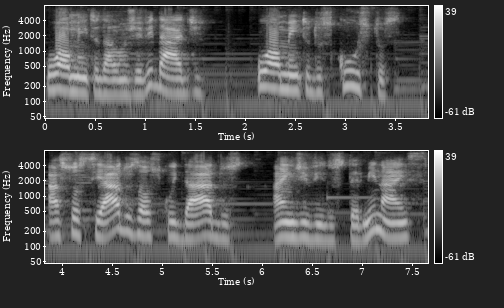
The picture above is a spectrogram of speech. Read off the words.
o aumento da longevidade, o aumento dos custos associados aos cuidados a indivíduos terminais,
